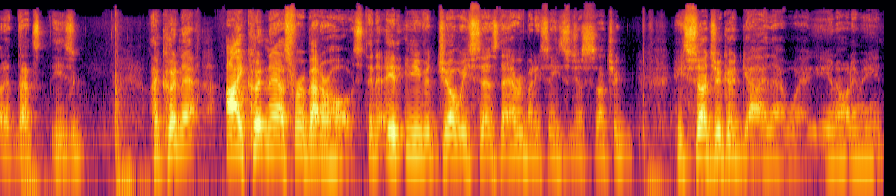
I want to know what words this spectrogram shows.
I, that's he's I couldn't. I couldn't ask for a better host. And it, even Joey says that everybody says he's just such a, he's such a good guy that way. You know what I mean?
